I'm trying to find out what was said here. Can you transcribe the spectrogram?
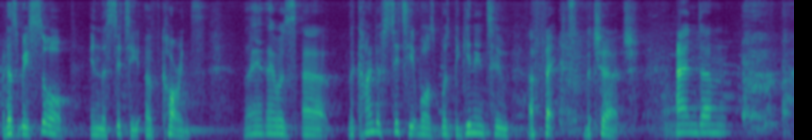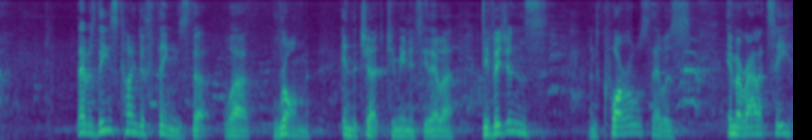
But as we saw in the city of Corinth, there, there was uh, the kind of city it was, was beginning to affect the church. And um, there was these kind of things that were wrong in the church community. There were divisions and quarrels. There was immorality,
